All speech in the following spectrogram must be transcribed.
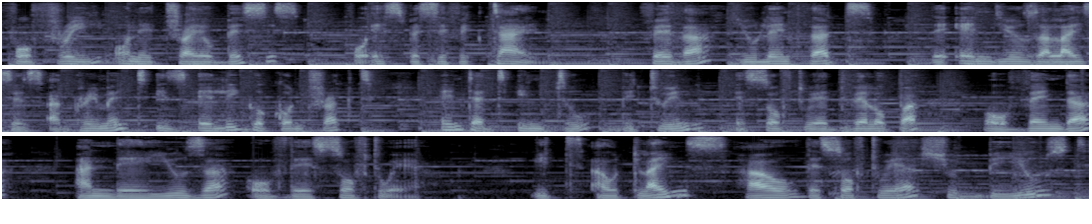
for free on a trial basis for a specific time. Further, you learned that the end user license agreement is a legal contract entered into between a software developer or vendor and the user of the software. It outlines how the software should be used,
